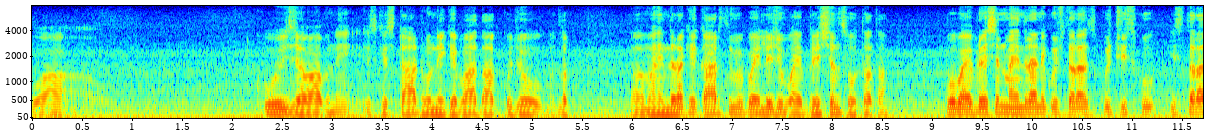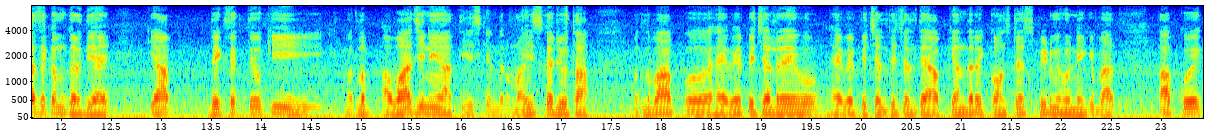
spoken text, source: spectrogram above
वाह कोई जवाब नहीं। इसके स्टार्ट होने के बाद आपको जो मतलब महिंद्रा के कार्स में पहले जो वाइब्रेशंस होता था, वो वाइब्रेशन महिंद्रा ने कुछ तरह, कुछ इसको, इस तरह से कम कर दिया है कि आप देख सकते हो कि मतलब आवाज़ ही नहीं आती इसके अंदर। नॉइस का जो था मतलब आप हाईवे पे चल रहे हो हाईवे पे चलते चलते आपके अंदर एक कांस्टेंट स्पीड में होने के बाद आपको एक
